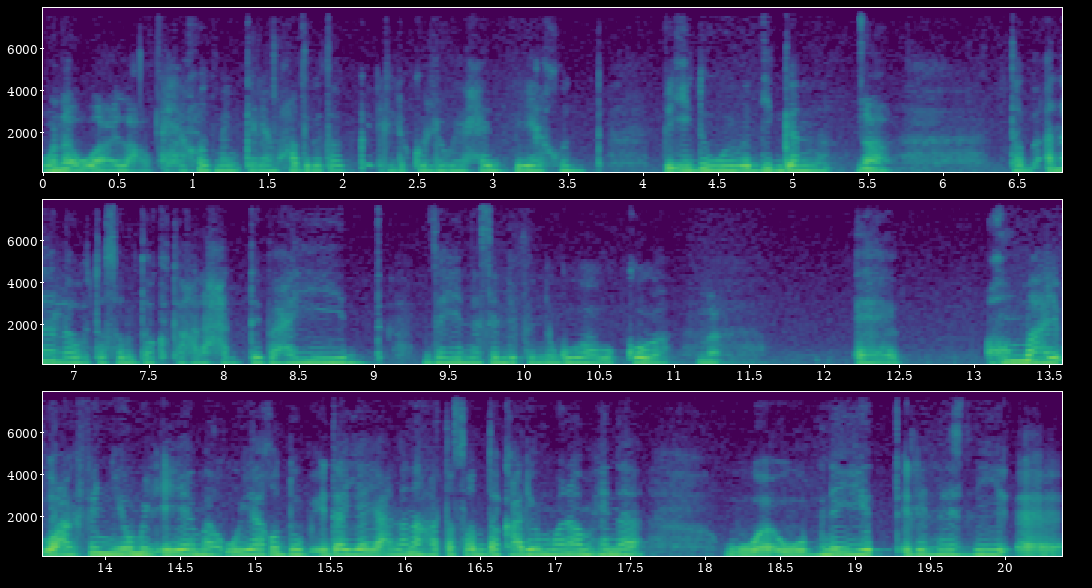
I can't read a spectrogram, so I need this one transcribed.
ونوع العطاء. هاخد من كلام حضرتك اللي كل واحد بياخد بإيده ويوديه الجنة. نعم. طب أنا لو تصدقت على حد بعيد زي الناس اللي في النجوع والقرى نعم. آه هم هيبقوا عارفين يوم القيامة وياخدوا بإيديا يعني أنا هتصدق عليهم وأنا هنا و- وبنية اللي الناس دي آه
